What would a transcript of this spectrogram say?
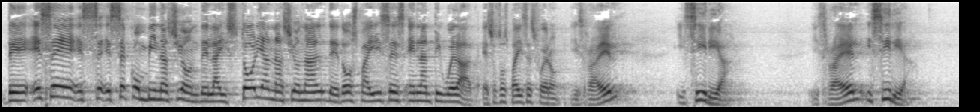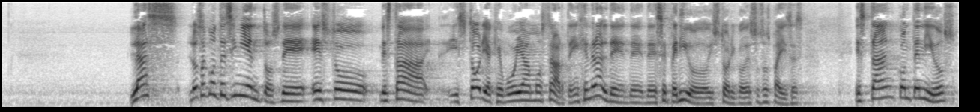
de ese, esa combinación de la historia nacional de dos países en la antigüedad. Esos dos países fueron Israel y Siria. Israel y Siria. Los acontecimientos de, esto, de esta historia que voy a mostrarte, en general de, de ese periodo histórico de estos dos países, están contenidos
